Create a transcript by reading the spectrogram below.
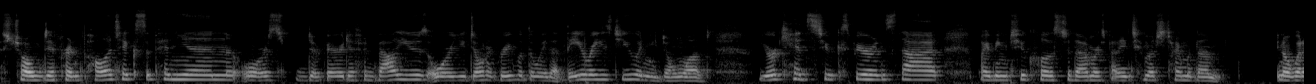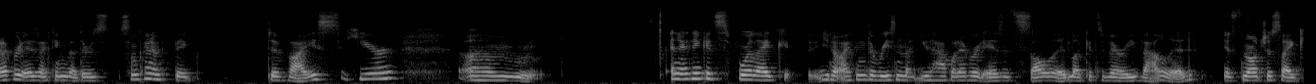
strong different politics opinion or very different values, or you don't agree with the way that they raised you and you don't want your kids to experience that by being too close to them or spending too much time with them. You know, whatever it is, I think that there's some kind of big device here um, and I think it's for like, you know, I think the reason that you have whatever it is, it's solid, like it's very valid. It's not just like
